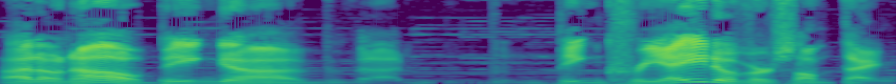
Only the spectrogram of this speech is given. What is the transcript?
I don't know, being uh, being creative or something.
